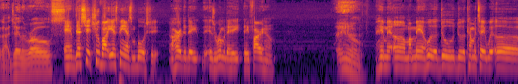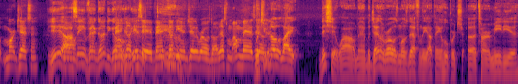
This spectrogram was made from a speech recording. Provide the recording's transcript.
got Jalen Rose. And if that shit true about ESPN, some bullshit. I heard that they it's a rumor that they, they fired him. Damn. Him and um my man who the dude do the commentary with uh Mark Jackson. Yeah, I Um, seen Van Gundy go. Van Gundy. Yeah. They said Van Damn. Gundy and Jalen Rose, dog. That's what I'm mad as hell. But you know, like this shit, wow, man. But Jalen Rose, most definitely, I think Hooper uh, turned media.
